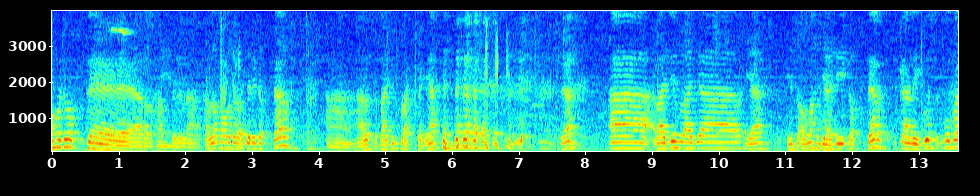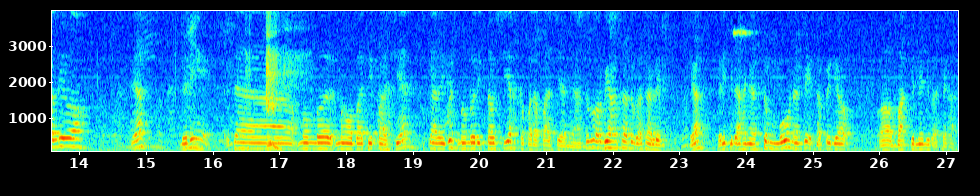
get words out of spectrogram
Oh dokter, alhamdulillah. Kalau mau do- jadi dokter, ah, harus rajin praktek ya. ya, ah, rajin belajar ya. Insya Allah jadi dokter sekaligus mubalil ya. Jadi member- mengobati pasien sekaligus memberi tausiah kepada pasiennya. Itu luar biasa tuh Kak Salim ya. Jadi tidak hanya sembuh nanti tapi dia eh, batinnya juga sehat.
